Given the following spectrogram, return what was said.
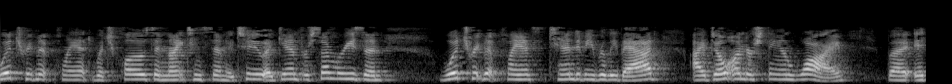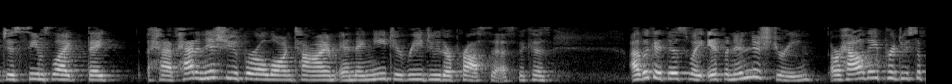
wood treatment plant which closed in 1972. Again, for some reason, wood treatment plants tend to be really bad. I don't understand why, but it just seems like they have had an issue for a long time and they need to redo their process because I look at it this way, if an industry or how they produce a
